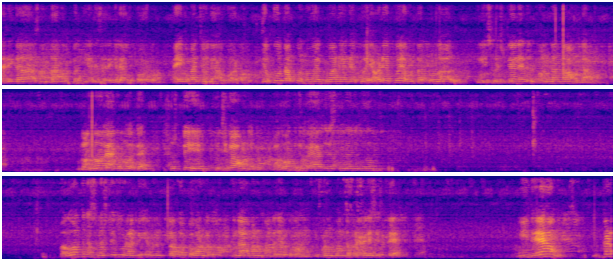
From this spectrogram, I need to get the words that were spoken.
సరిగ్గా సంతానోత్పత్తి అని సరిగ్గా లేకపోవటం ఐకమత్యం లేకపోవటం ఎక్కువ తక్కువ నువ్వు ఎక్కువ నేను ఎక్కువ ఎవడెక్కువ ఎవరు తక్కువ కాదు. ఈ సృష్టి అనేది ద్వందంగా ఉండాలి. ద్వంద్వం లేకపోతే సృష్టి రుచిగా ఉండదు. భగవంతుడి తయారు చేసుకుంది ఎందుకు? భగవంతుని సృష్టి చూడండి ఎంత గొప్పగా ఉండదో ఇందాక మనం కొంత చెప్పుకోము ఇప్పుడు కొంత ప్రవేశిస్తే ఈ దేహం ఇక్కడ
